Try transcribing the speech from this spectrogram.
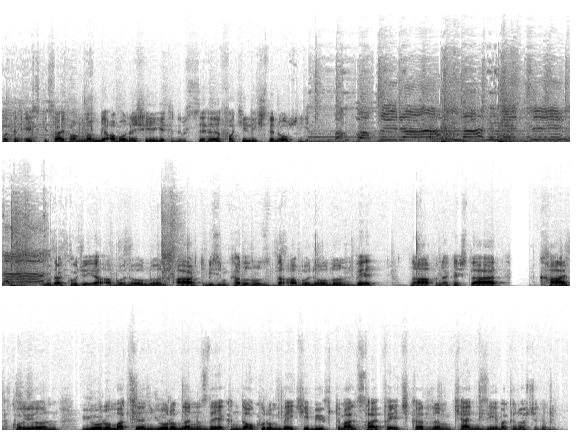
Bakın eski sayfamdan bir abone şeyi getirdim size. Fakirlik işte ne olsun ya. Burak Hoca'ya abone olun. Artı bizim kanalımızda abone olun ve ne yapın arkadaşlar? Kalp koyun, yorum atın. Yorumlarınızı da yakında okurum belki büyük ihtimal sayfaya çıkarırım. Kendinize iyi bakın, hoşçakalın.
